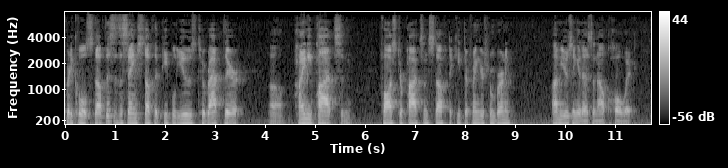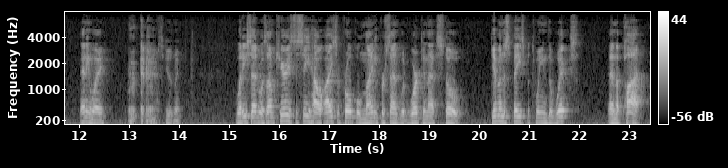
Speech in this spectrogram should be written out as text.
Pretty cool stuff. This is the same stuff that people use to wrap their uh, Heinie pots and Foster pots and stuff to keep their fingers from burning. I'm using it as an alcohol wick. Anyway, excuse me. What he said was, I'm curious to see how isopropyl 90% would work in that stove. Given the space between the wicks and the pot,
